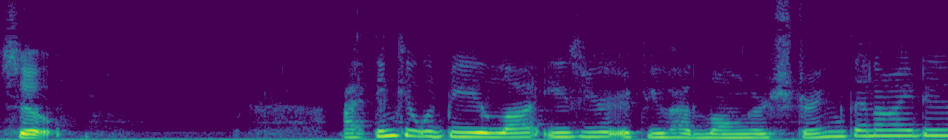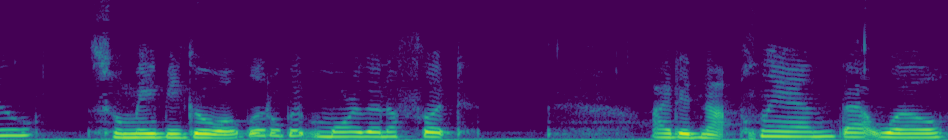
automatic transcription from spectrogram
So, I think it would be a lot easier if you had longer string than I do, so maybe go a little bit more than a foot. I did not plan that well,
